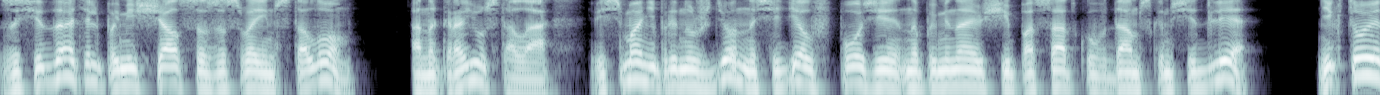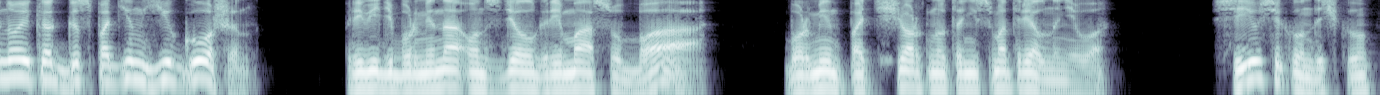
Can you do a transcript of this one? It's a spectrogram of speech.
Заседатель помещался за своим столом, а на краю стола весьма непринужденно сидел в позе, напоминающей посадку в дамском седле, никто иной, как господин Егошин. При виде Бурмина он сделал гримасу «Ба!». Бурмин подчеркнуто не смотрел на него. Сию секундочку.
